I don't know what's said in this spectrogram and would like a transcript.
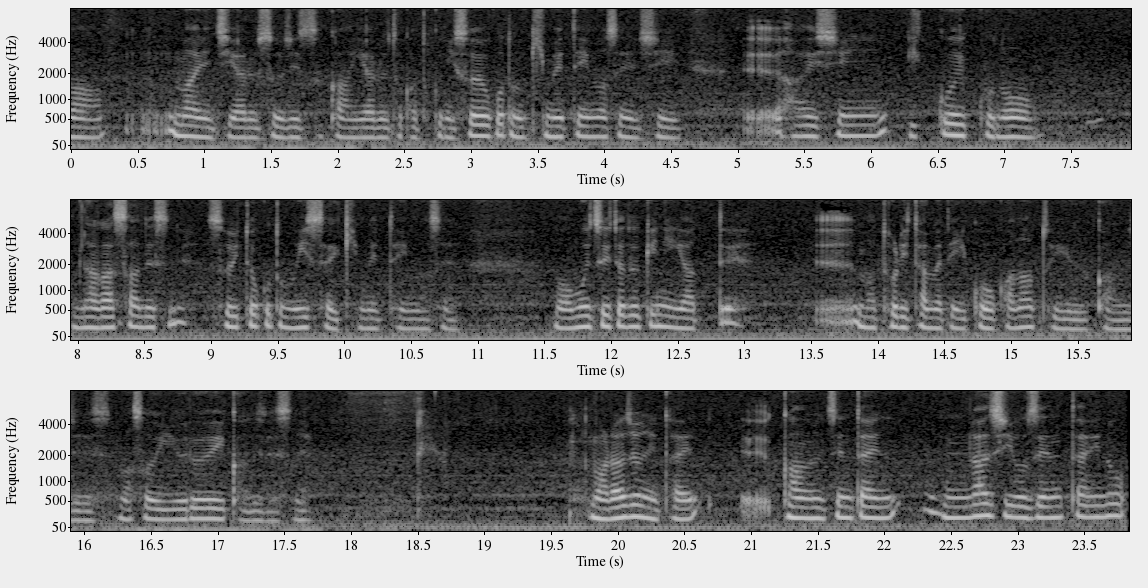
まあ毎日やる数日間やるとか特にそういうことも決めていませんし、えー配信一個一個の長さですね。そういったことも一切決めていません、まあ、思いついた時にやって、まあ、取りためていこうかなという感じです、まあ、そういうゆるい感じですね。まあ、ラジオに対全体ラジオ全体の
